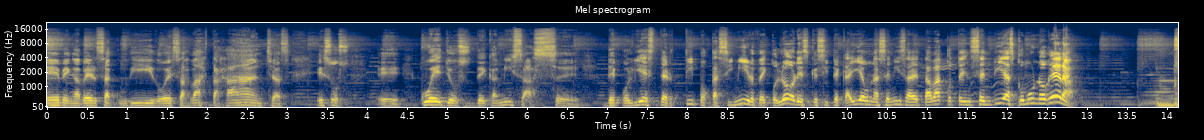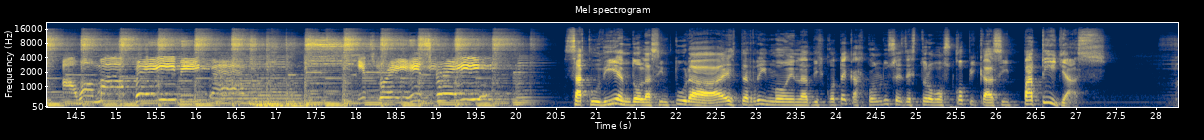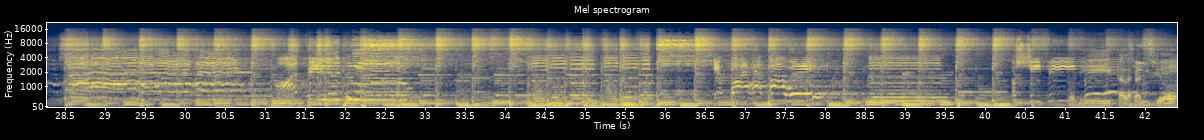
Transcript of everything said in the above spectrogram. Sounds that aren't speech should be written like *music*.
deben haber sacudido esas bastas anchas, esos eh, cuellos de camisas eh, de poliéster tipo casimir de colores que si te caía una ceniza de tabaco te encendías como una hoguera. It's it's. Sacudiendo la cintura a este ritmo en las discotecas con luces estroboscópicas y patillas. Canción.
